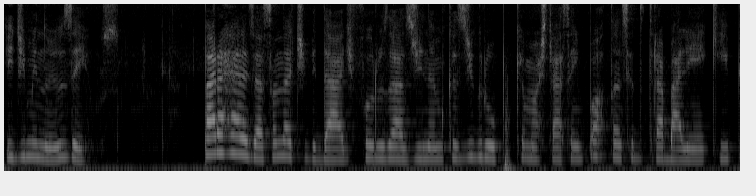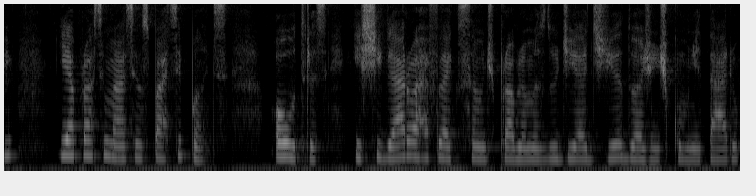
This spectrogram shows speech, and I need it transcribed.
e diminui os erros. Para a realização da atividade, foram usadas dinâmicas de grupo que mostrassem a importância do trabalho em equipe e aproximassem os participantes, Outras instigaram a reflexão de problemas do dia a dia do agente comunitário,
